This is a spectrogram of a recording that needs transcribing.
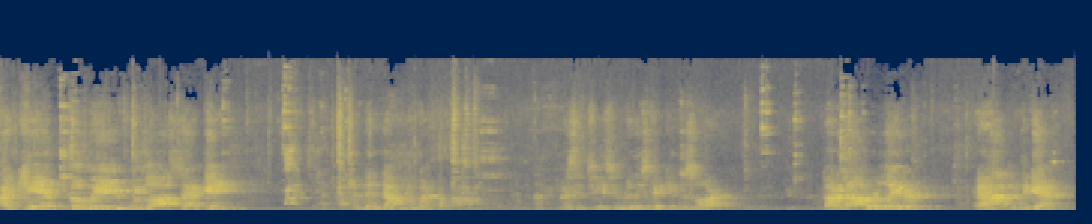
I can't believe we lost that game. And then down he went. I said, geez, he really is taking this hard. About an hour later, it happened again.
